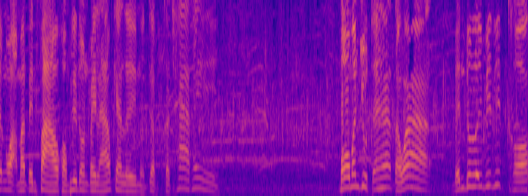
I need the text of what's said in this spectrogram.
จังหวะมันเป็นฟาวของพิรดลไปแล้วแกเลยเหมือนกับกระชากให้บอลมันหยุดนะฮะแต่ว่าเป็นดุลยพินิษของ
